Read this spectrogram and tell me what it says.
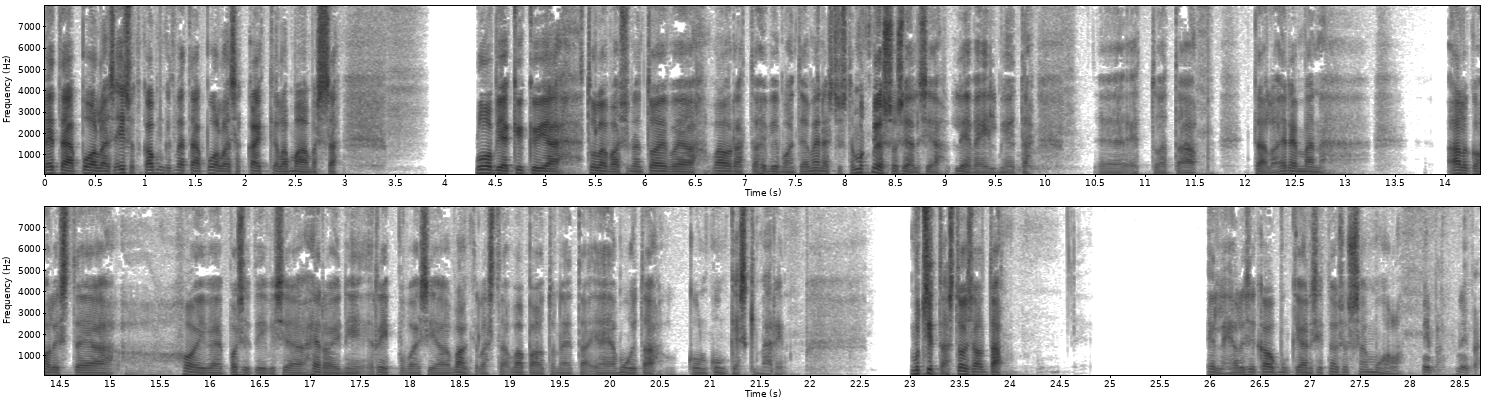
vetää puoleensa, isot kaupungit vetää puoleensa kaikkialla maailmassa luovia kykyjä, tulevaisuuden toivoja, vaurautta, hyvinvointia ja menestystä, mutta myös sosiaalisia lieveilmiöitä. Et tuota, täällä on enemmän alkoholista ja HIV-positiivisia, heroini riippuvaisia vankilasta vapautuneita ja, ja muita kuin, kuin keskimäärin. Mutta sitten taas toisaalta, ellei olisi kaupunkia, niin sitten olisi jossain muualla. Niinpä, niinpä.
